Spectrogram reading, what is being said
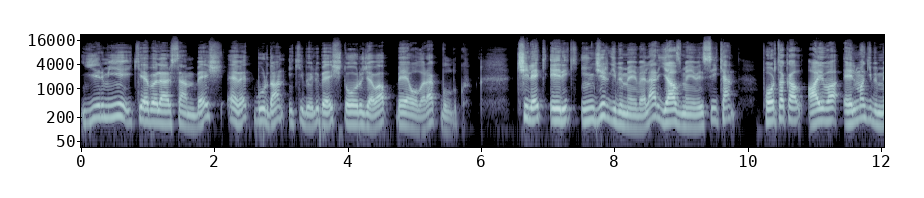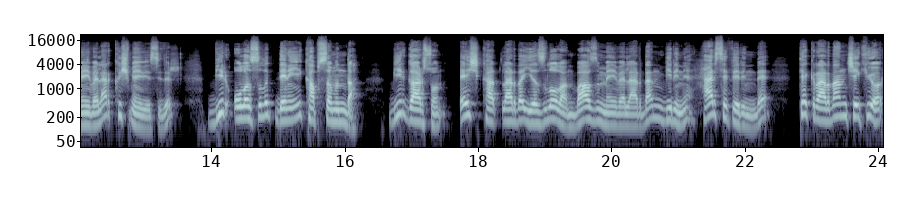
20'yi 2'ye bölersem 5. Evet buradan 2 bölü 5 doğru cevap B olarak bulduk. Çilek, erik, incir gibi meyveler yaz meyvesiyken portakal, ayva, elma gibi meyveler kış meyvesidir. Bir olasılık deneyi kapsamında bir garson eş kartlarda yazılı olan bazı meyvelerden birini her seferinde tekrardan çekiyor.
